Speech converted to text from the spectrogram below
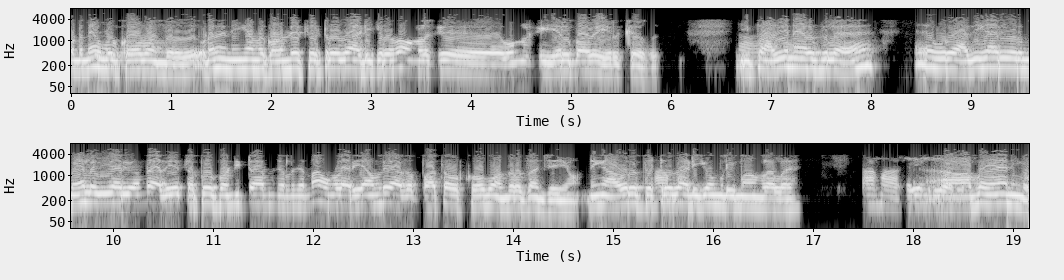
உடனே உங்களுக்கு கோபம் வந்துருது. உடனே நீங்க அந்த குழந்தைய திட்டுறதோ அடிக்கிறதோ உங்களுக்கு உங்களுக்கு இயல்பாவே இருக்குது. இப்ப அதே நேரத்துல ஒரு அதிகாரி ஒரு மேலதிகாரி வந்து அதே தப்பு பண்ணிட்டாருன்னு சொல்லி சொன்னா உங்களை அறியாமலே அதை பார்த்தா ஒரு கோபம் வந்துடத்தான் செய்யும். நீங்க அவரை திட்டுறதோ அடிக்க முடியுமா உங்களால? அப்ப ஏன் நீங்க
